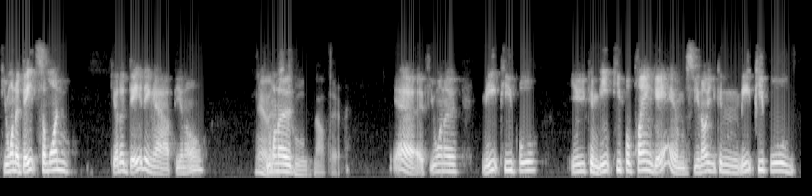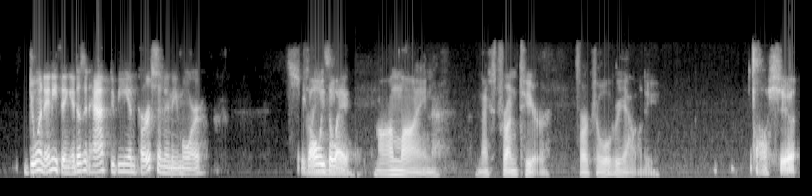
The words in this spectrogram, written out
If you want to date someone, get a dating app, you know? Yeah you wanna- tools out there Yeah, if you want to meet people, you, you can meet people playing games, you know, you can meet people doing anything. It doesn't have to be in person anymore. There's always a way. Online next frontier virtual reality Oh shit.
